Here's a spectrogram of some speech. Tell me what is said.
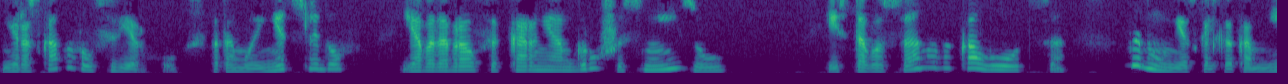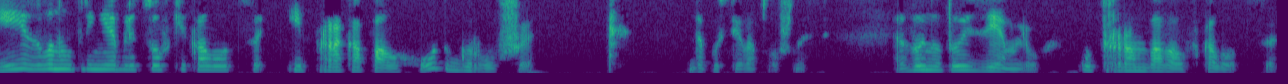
не раскапывал сверху, потому и нет следов. Я подобрался к корням груши снизу, из того самого колодца, вынул несколько камней из внутренней облицовки колодца и прокопал ход груши. Допустил оплошность. Вынутую землю утрамбовал в колодце.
